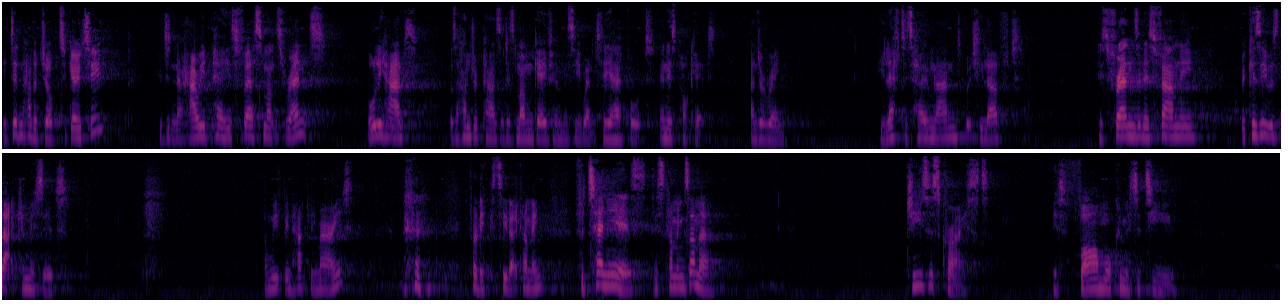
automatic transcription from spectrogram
He didn't have a job to go to. He didn't know how he'd pay his first month's rent. All he had was a hundred pounds that his mum gave him as he went to the airport in his pocket and a ring. He left his homeland, which he loved, his friends and his family, because he was that committed. And we've been happily married. Probably could see that coming. For 10 years this coming summer. Jesus Christ is far more committed to you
